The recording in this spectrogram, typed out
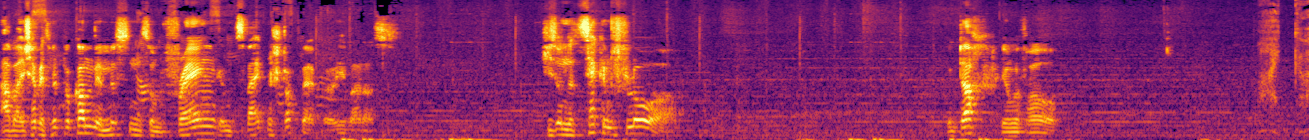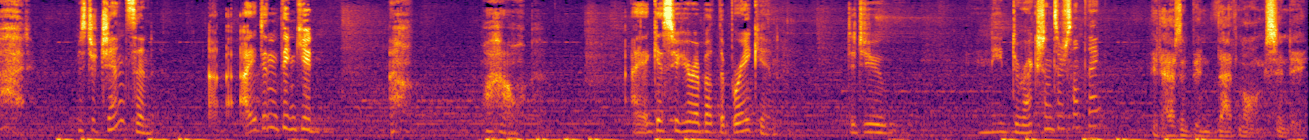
Aber ich habe jetzt mitbekommen, wir müssen zum Frank im zweiten Stockwerk, oder wie war das? He's on the second floor. Guten Tag, junge Frau. My God, Mr. Jensen, I, I didn't think you'd... Oh, wow. I guess you hear about the break-in. Did you need directions or something? It hasn't been that long, Cindy.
